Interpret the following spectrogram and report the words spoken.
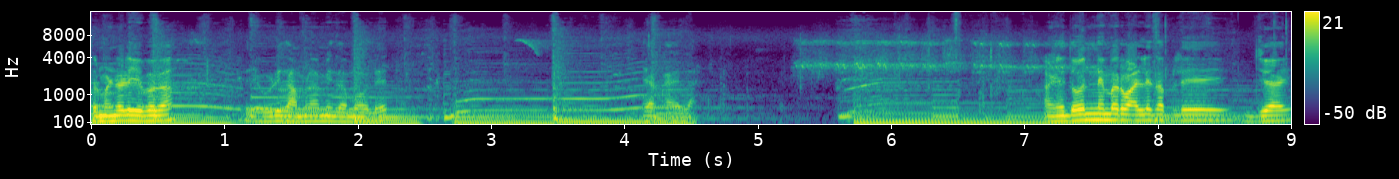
तर मंडळी हे बघा एवढी जांभळा मी जमवलेत. या खायला. आणि दोन नंबर वाढलेत आपले जय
